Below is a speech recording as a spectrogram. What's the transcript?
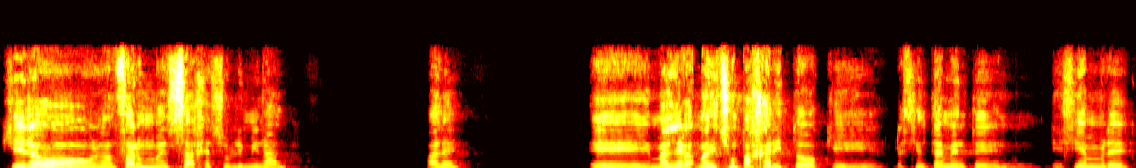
quiero lanzar un mensaje subliminal, ¿vale? Eh, me, ha me ha dicho un pajarito que recientemente, en diciembre,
